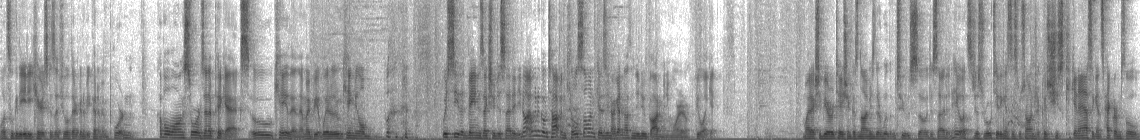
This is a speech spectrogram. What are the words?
Let's look at the AD carries because I feel they're gonna be kind of important. A couple long swords and a pickaxe. Okay then, that might be a Blade of the King. Meanwhile, we see that Vayne has actually decided, you know, I'm gonna go top and kill someone because you know I got nothing to do bottom anymore. I don't feel like it. Might actually be a rotation because Nami's there with him too, so decided, hey, let's just rotate against this Lissandra because she's kicking ass against Hecarim, so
